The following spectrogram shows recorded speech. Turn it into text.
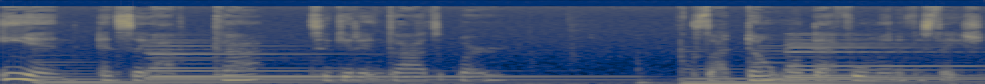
in and say, I've got to get in God's word because I don't want that full manifestation.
